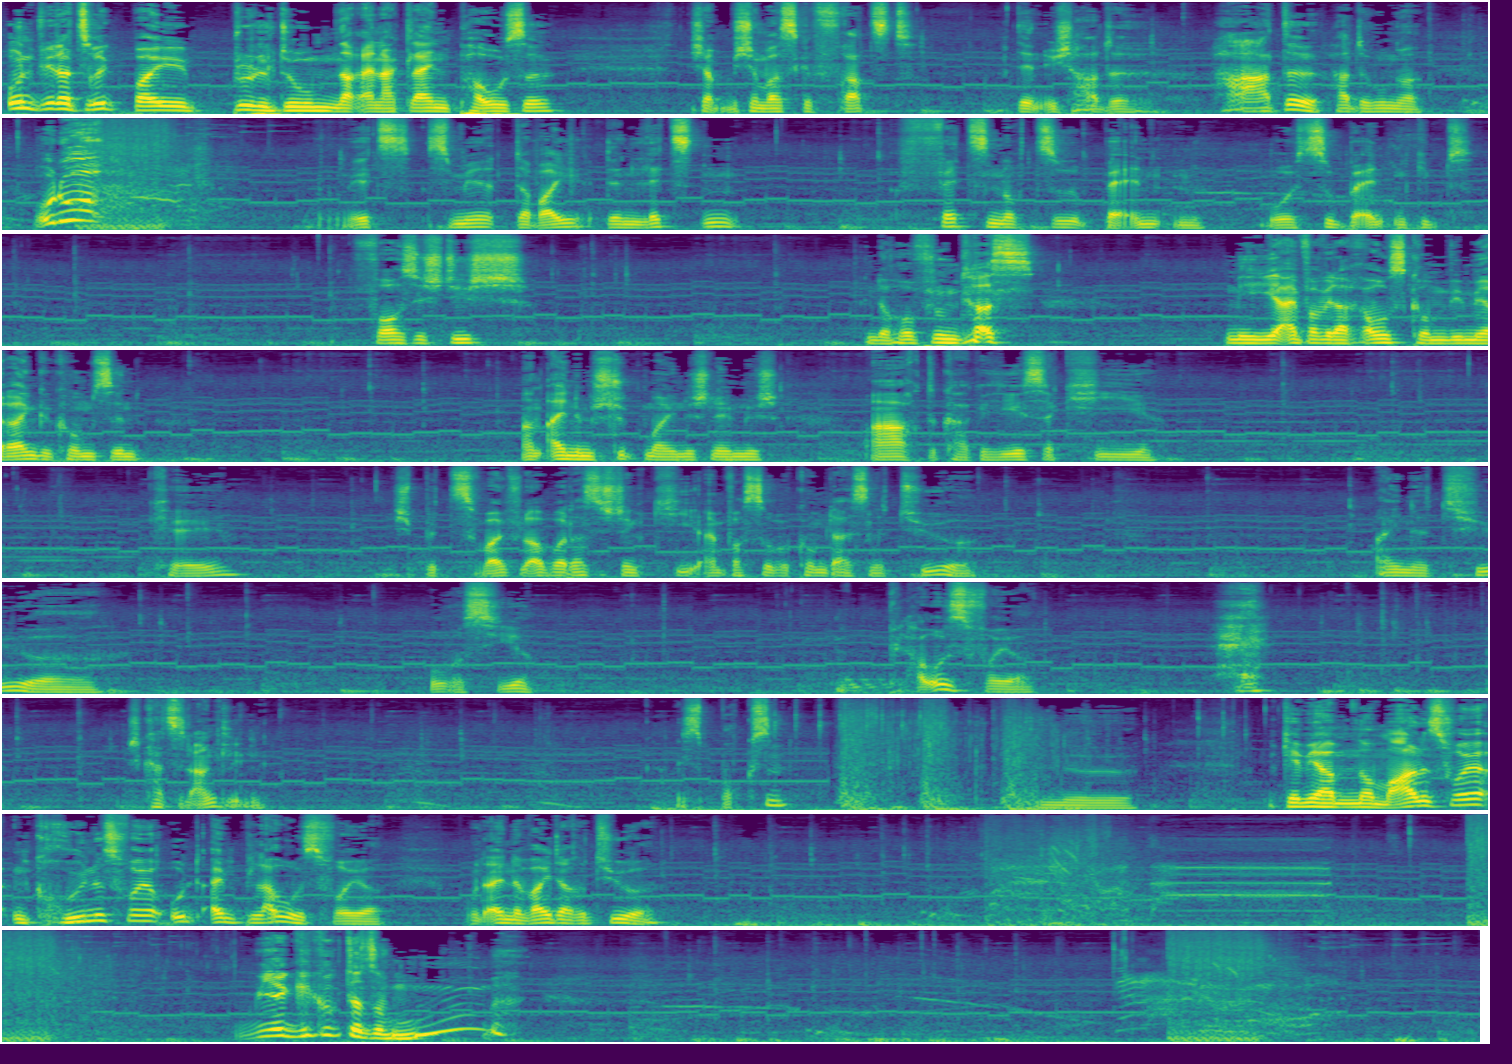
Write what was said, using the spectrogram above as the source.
Und wieder zurück bei Brutal Doom nach einer kleinen Pause. Ich habe ein bisschen was gefratzt, denn ich hatte, hatte, hatte Hunger. Und nur, jetzt sind wir dabei, den letzten Fetzen noch zu beenden, wo es zu beenden gibt. Vorsichtig. In der Hoffnung, dass wir hier einfach wieder rauskommen, wie wir reingekommen sind. An einem Stück meine ich nämlich. Ach du Kacke, hier ist der Key. Okay. Ich bezweifle aber, dass ich den Key einfach so bekomme. Da ist eine Tür. Eine Tür. Oh, was hier? Blaues Feuer. Hä? Ich kann es nicht anklicken. Ist Boxen? Nö. Okay, wir haben ein normales Feuer, ein grünes Feuer und ein blaues Feuer. Und eine weitere Tür. Er geguckt hat, so... Hm?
